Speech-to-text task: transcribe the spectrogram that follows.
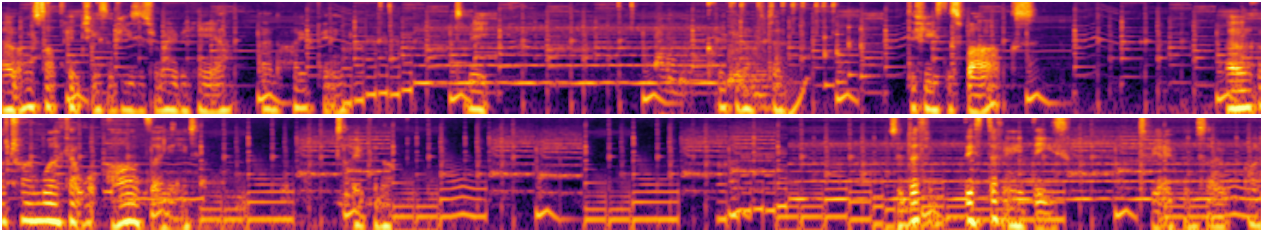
Um, I'm going to start pinching some fuses from over here and hoping to be quick enough to diffuse the sparks. Um, I'll try and work out what paths I need to open up. So definitely, this definitely need these to be open. So I will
